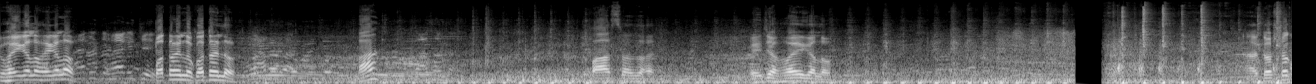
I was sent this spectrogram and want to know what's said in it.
হয়ে গেল হয়ে গেল? কত হইল কত হইল? হ্যাঁ পাঁচ হাজার। এই যে হয়ে গেল। দর্শক,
